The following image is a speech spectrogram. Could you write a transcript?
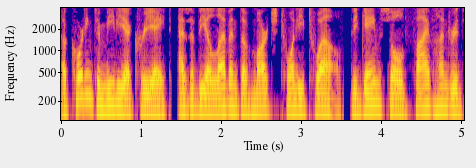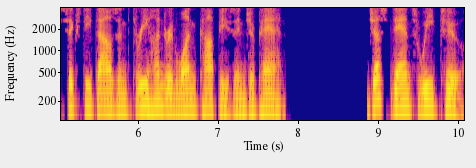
According to Media Create, as of the 11th of March 2012, the game sold 560,301 copies in Japan. Just Dance Wii 2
